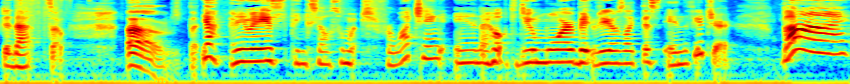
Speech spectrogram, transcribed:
did that, so. Um, but yeah, anyways, thanks y'all so much for watching, and I hope to do more videos like this in the future. Bye!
